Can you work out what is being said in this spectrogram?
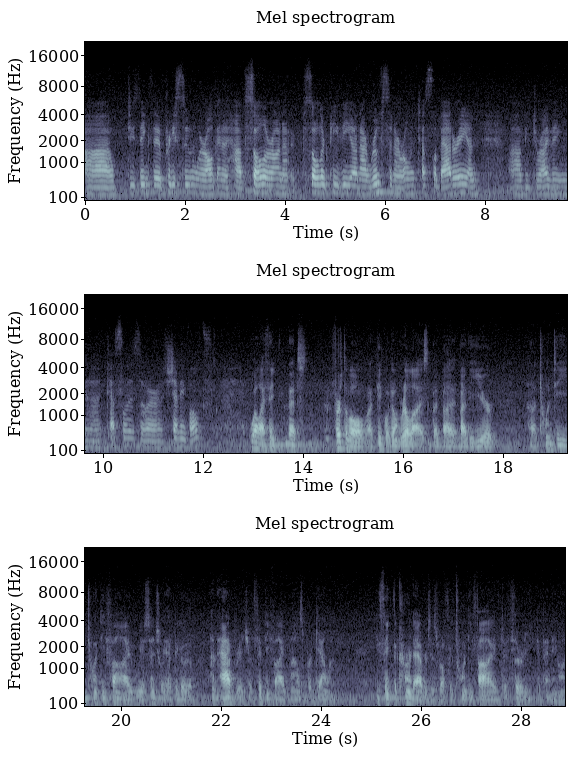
uh, do you think that pretty soon we're all going to have solar on our, solar PV on our roofs and our own Tesla battery and uh, be driving uh, Teslas or Chevy Volts? Well, I think that's, first of all, what people don't realize, but by, by the year uh, 2025, we essentially have to go to an average of 55 miles per gallon. You think the current average is roughly 25 to 30, depending on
